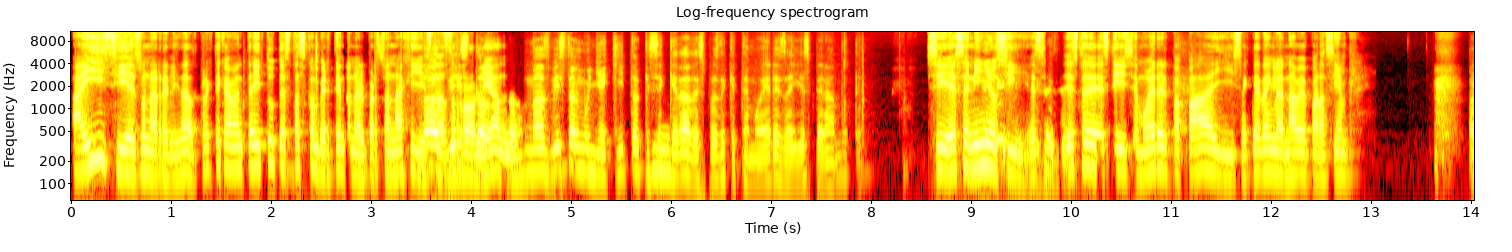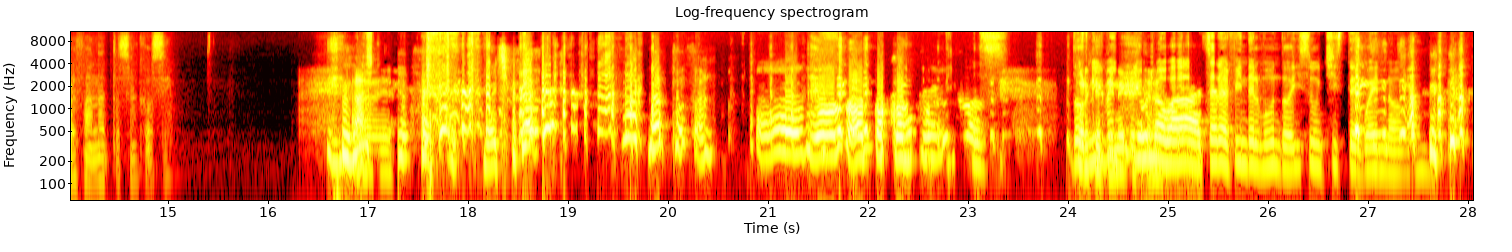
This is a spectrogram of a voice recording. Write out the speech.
ahí sí es una realidad. Prácticamente ahí tú te estás convirtiendo en el personaje y ¿No has, estás visto, roleando. ¿No has visto al muñequito que se queda después de que te mueres ahí esperándote? Sí, ese niño sí, ese, ese sí, se muere el papá y se queda en la nave para siempre. Orfanato San José. A ver. Oh, Dios, santo contigo. Dios, Porque tiene que 2021 esperar. va a ser el fin del mundo, hizo un chiste bueno.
